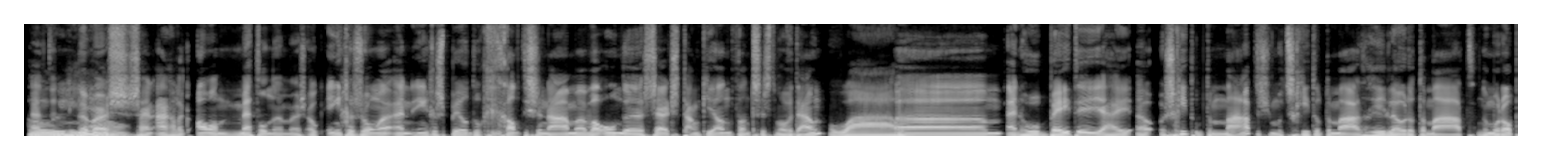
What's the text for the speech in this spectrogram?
En de nummers hell. zijn eigenlijk allemaal metal nummers. Ook ingezongen en ingespeeld door gigantische namen. Waaronder Serge Tankian van System of a Down. Wauw. Ehm, en hoe beter jij eh, schiet op de maat. Dus je moet schieten op de maat, reload op de maat, noem maar op.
